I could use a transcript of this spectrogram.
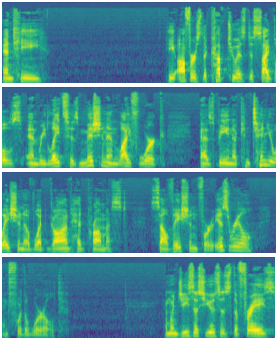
And he, he offers the cup to his disciples and relates his mission and life work as being a continuation of what God had promised salvation for Israel and for the world. And when Jesus uses the phrase,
